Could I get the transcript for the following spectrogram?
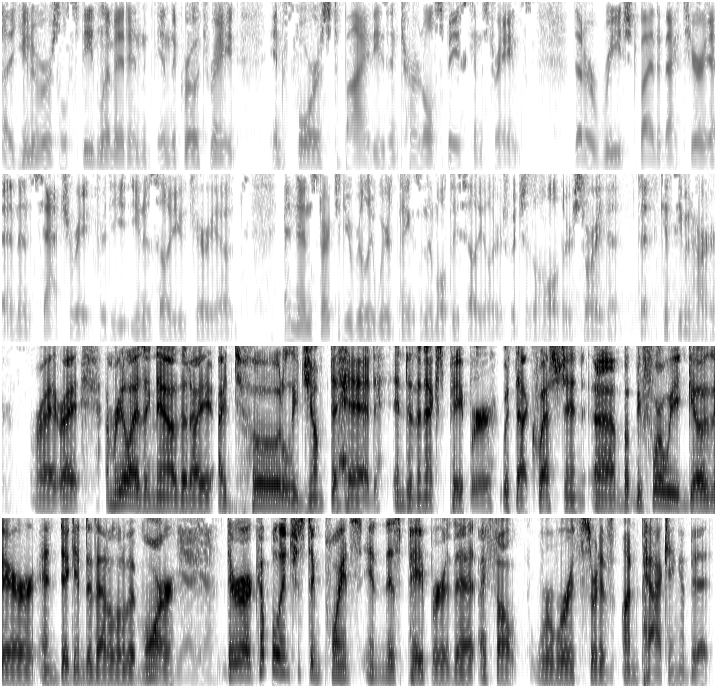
a, universal speed limit in, in the growth rate enforced by these internal space constraints that are reached by the bacteria and then saturate for the unicellular eukaryotes and then start to do really weird things in the multicellulars, which is a whole other story that, that gets even harder. Right, right. I'm realizing now that I, I totally jumped ahead into the next paper with that question. Uh, but before we go there and dig into that a little bit more, yeah, yeah. there are a couple interesting points in this paper that I felt were worth sort of unpacking a bit.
